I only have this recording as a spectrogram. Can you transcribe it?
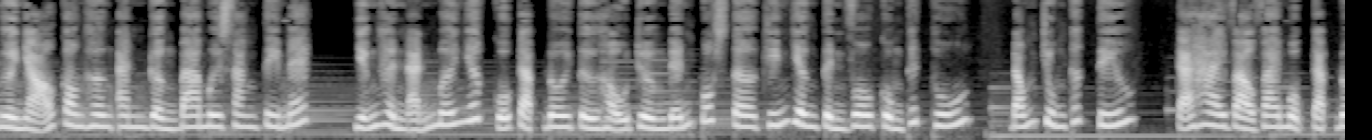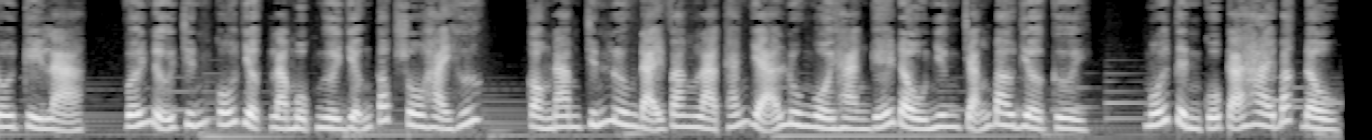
người nhỏ con hơn anh gần 30cm, những hình ảnh mới nhất của cặp đôi từ hậu trường đến poster khiến dân tình vô cùng thích thú, đóng chung Thất Tiếu, cả hai vào vai một cặp đôi kỳ lạ, với nữ chính cố giật là một người dẫn tóc xô hài hước, còn nam chính Lương Đại Văn là khán giả luôn ngồi hàng ghế đầu nhưng chẳng bao giờ cười. Mối tình của cả hai bắt đầu,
